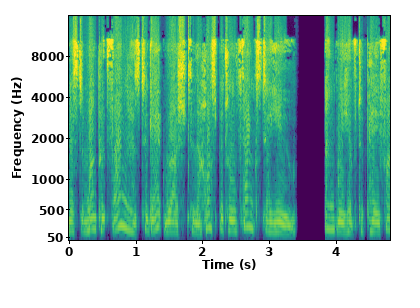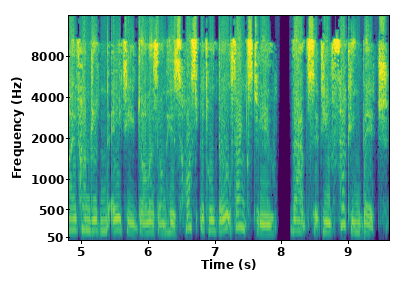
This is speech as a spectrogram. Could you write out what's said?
Mr. Muppet Fan has to get rushed to the hospital thanks to you. And we have to pay $580 on his hospital bill thanks to you. That's it you fucking bitch.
